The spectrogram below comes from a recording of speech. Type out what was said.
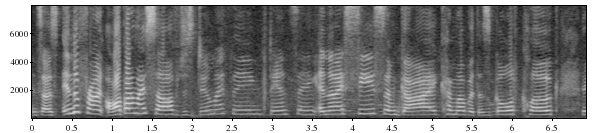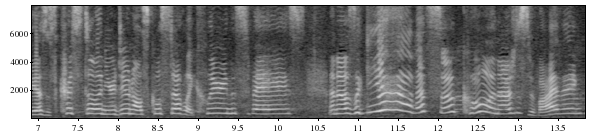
And so I was in the front all by myself, just doing my thing, dancing. And then I see some guy come up with this gold cloak, and he has this crystal, and you're doing all this cool stuff like clearing the space. And I was like, yeah, that's so cool. And I was just vibing.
